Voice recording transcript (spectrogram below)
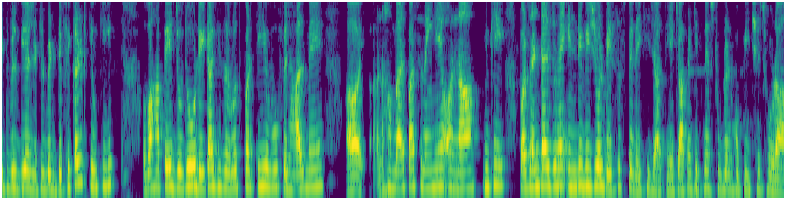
it will be a little bit difficult क्योंकि वहाँ पे जो जो डेटा की ज़रूरत पड़ती है वो फ़िलहाल में uh, हमारे पास नहीं है और ना क्योंकि परसेंटाइल जो है इंडिविजुअल बेसिस पे देखी जाती है कि आपने कितने स्टूडेंट को पीछे छोड़ा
